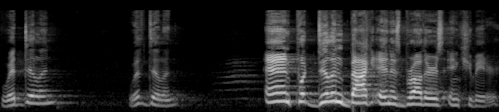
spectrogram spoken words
with Dylan, with Dylan, and put Dylan back in his brother's incubator.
